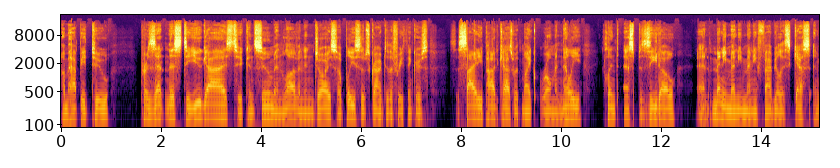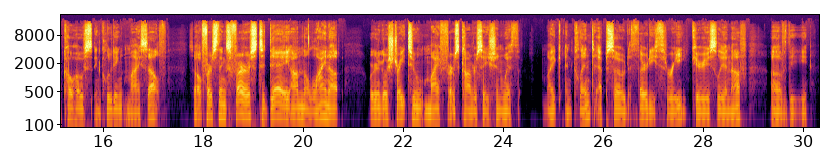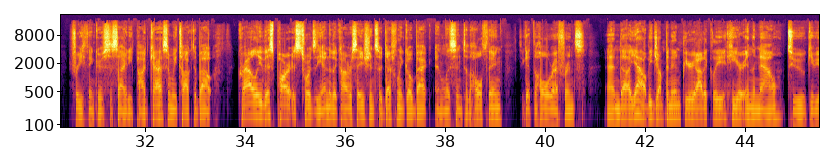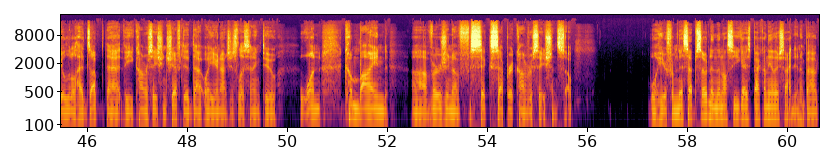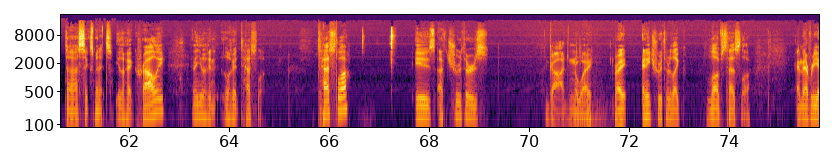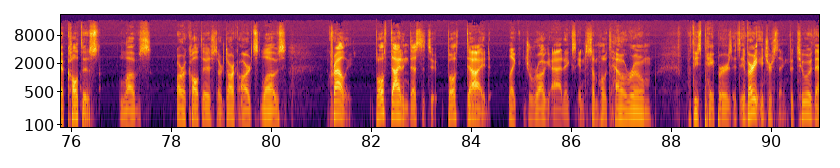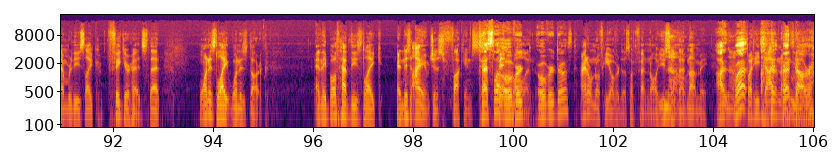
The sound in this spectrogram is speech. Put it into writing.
I'm happy to present this to you guys to consume and love and enjoy. So please subscribe to the Freethinkers Society podcast with Mike Romanelli, Clint Esposito, and many, many, many fabulous guests and co-hosts, including myself. So first things first, today on the lineup we're going to go straight to my first conversation with Mike and Clint, episode 33, curiously enough, of the Free Thinkers Society podcast. And we talked about Crowley. This part is towards the end of the conversation, so definitely go back and listen to the whole thing to get the whole reference. And uh, yeah, I'll be jumping in periodically here in the now to give you a little heads up that the conversation shifted. That way, you're not just listening to one combined uh, version of six separate conversations. So we'll hear from this episode, and then I'll see you guys back on the other side in about uh, six minutes. You look at Crowley, and then you look at look at Tesla. Tesla is a truther's god in a way, right? Any truther like loves Tesla, and every occultist loves, or occultist or dark arts loves Crowley. Both died in destitute. Both died like drug addicts in some hotel room with these papers. It's very interesting. The two of them were these like figureheads that one is light, one is dark. And they both have these like and this I am just fucking Tesla over spitballing. overdosed. I don't know if he overdosed on fentanyl. You said that, not me. I No. what? But he died in the hotel room.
